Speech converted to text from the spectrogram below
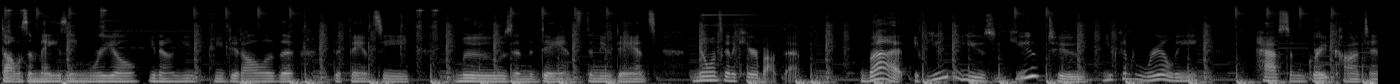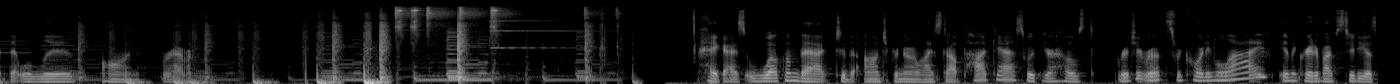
thought was amazing, real. You know, you you did all of the the fancy moves and the dance, the new dance. No one's going to care about that. But if you use YouTube, you can really have some great content that will live on forever. Hey guys, welcome back to the Entrepreneur Lifestyle Podcast with your host, Bridgette Rooks, recording live in the Creative Vibe Studios.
